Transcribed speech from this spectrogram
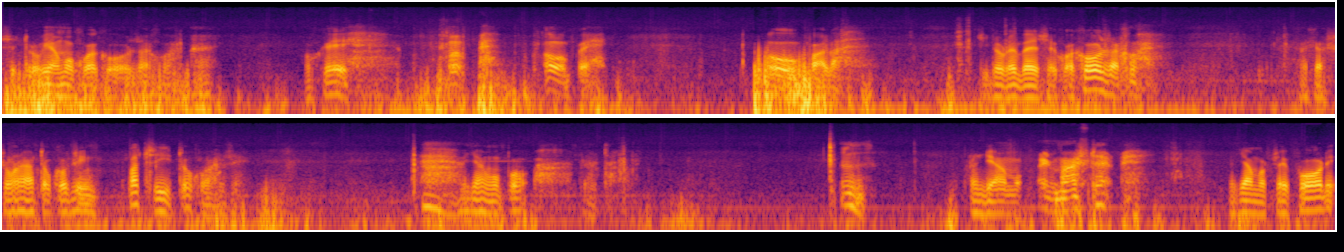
se troviamo qualcosa qua eh. ok Ope. Opala. Ci dovrebbe essere qualcosa qua. Perché ha suonato così impazzito quasi. Vediamo un po'. Aspetta. Mm. Prendiamo il master. Vediamo se è fuori.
